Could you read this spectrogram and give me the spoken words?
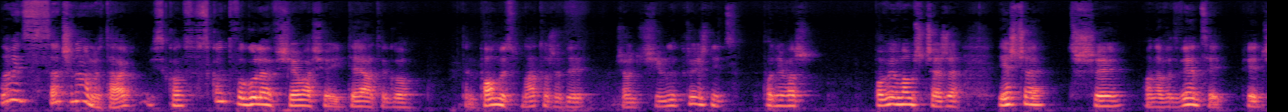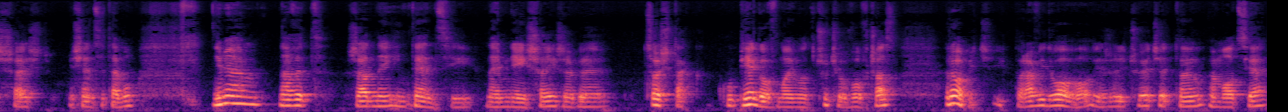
No więc zaczynamy, tak? I skąd, skąd w ogóle wzięła się idea tego, ten pomysł na to, żeby wziąć zimny prysznic? Ponieważ powiem Wam szczerze, jeszcze 3, a nawet więcej, 5-6 miesięcy temu nie miałem nawet żadnej intencji najmniejszej, żeby coś tak głupiego w moim odczuciu wówczas robić. I prawidłowo, jeżeli czujecie tę emocję,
